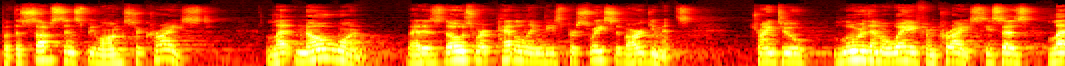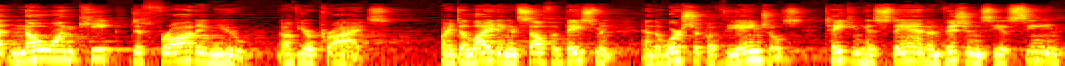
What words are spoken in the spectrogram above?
but the substance belongs to Christ. Let no one, that is, those who are peddling these persuasive arguments, trying to lure them away from Christ, he says, Let no one keep defrauding you of your prize by delighting in self abasement and the worship of the angels, taking his stand on visions he has seen,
